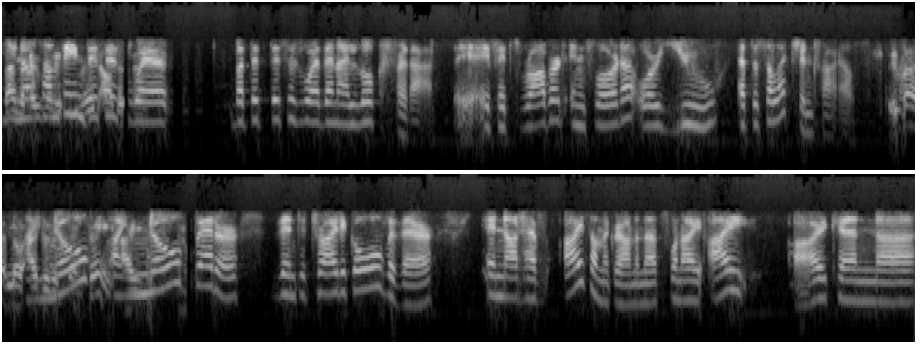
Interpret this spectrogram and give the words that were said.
But you know something. This is where, but th- this is where then I look for that. If it's Robert in Florida or you at the selection trials, Well, no, I, I know thing. I know better than to try to go over there and not have eyes on the ground, and that's when I I I can uh,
